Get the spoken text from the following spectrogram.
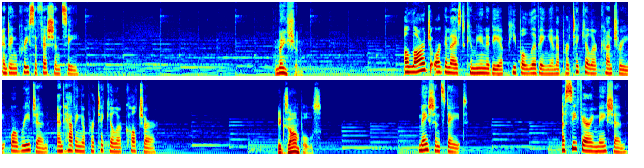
and increase efficiency. Nation A large organized community of people living in a particular country or region and having a particular culture. Examples Nation state. A seafaring nation.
